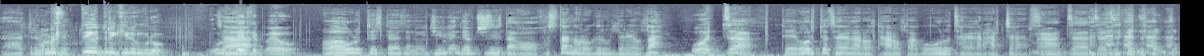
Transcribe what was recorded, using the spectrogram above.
За өдрийн амралтын өдрийг хэрэг өнгөрөв. Үрдэл байв. Оо үр хөтэлтэй байлаа нөгөө жиргэнд явчихсны дагуу хустай нуруу гэр бүлээр явлаа. Өө за. Тэгээ өөртөө цагаагаар бол тааруулгаагүй өөрөө цагаагаар харж байгаа юмсан. Аа за за за за.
